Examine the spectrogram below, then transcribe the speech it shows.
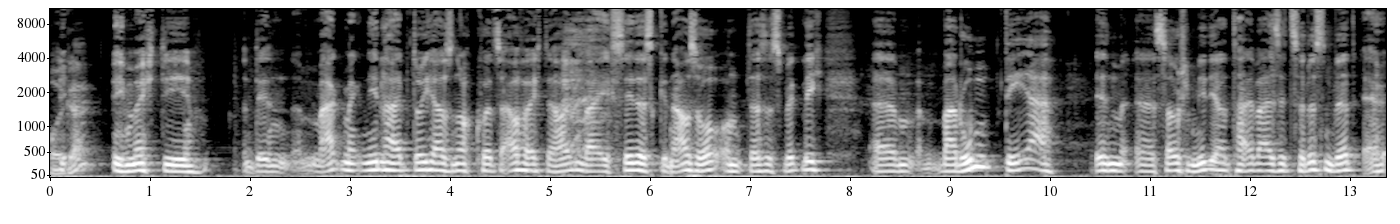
Holger? Ich möchte die, den Mark McNeil-Hype durchaus noch kurz aufrechterhalten, weil ich sehe das genauso und das ist wirklich, ähm, warum der im äh, Social Media teilweise zerrissen wird. Er,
